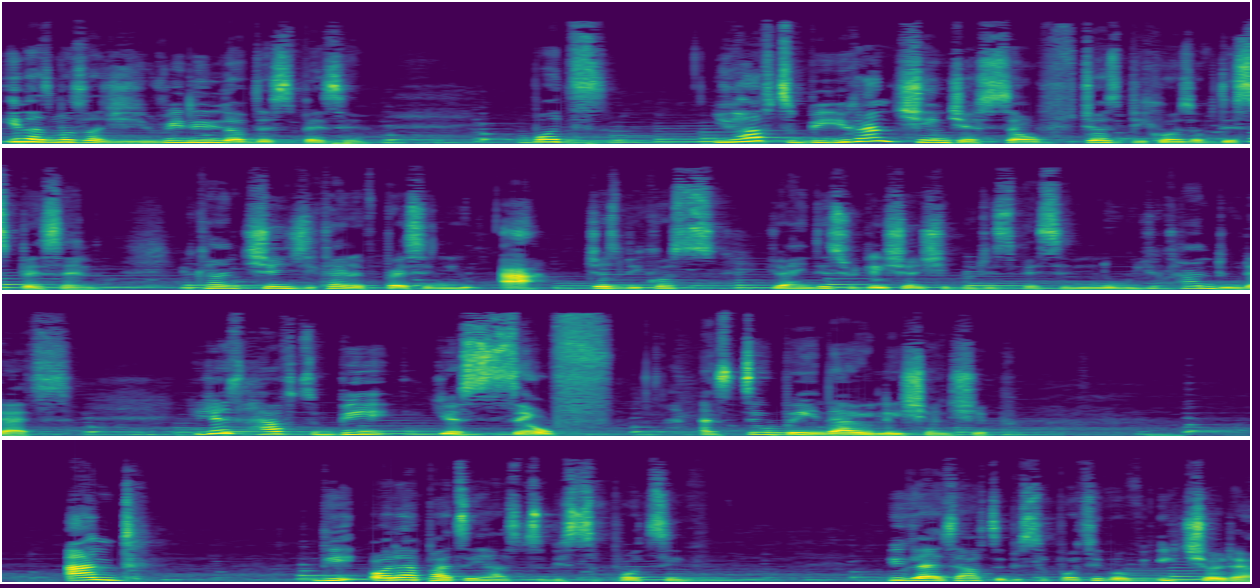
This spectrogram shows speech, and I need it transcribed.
In as much as you really love this person, but you have to be you can't change yourself just because of this person. You can't change the kind of person you are just because you are in this relationship with this person. No you can't do that. You just have to be yourself and still be in that relationship. And the other party has to be supportive. You guys have to be supportive of each other.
